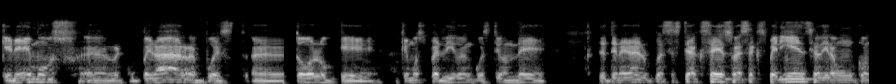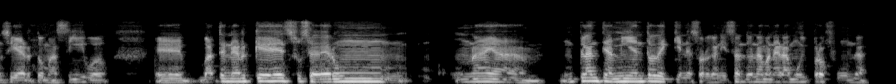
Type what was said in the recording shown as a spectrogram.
queremos eh, recuperar pues eh, todo lo que, hemos perdido en cuestión de, tener pues este acceso a esa experiencia de ir a un concierto masivo. va a tener que suceder un, un planteamiento de quienes organizan de una manera muy profunda.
